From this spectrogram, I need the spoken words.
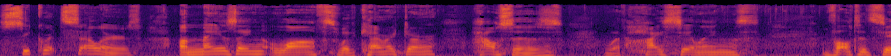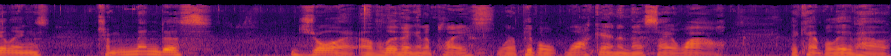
Secret cellars, amazing lofts with character, houses with high ceilings, vaulted ceilings, tremendous joy of living in a place where people walk in and they say, wow, they can't believe how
